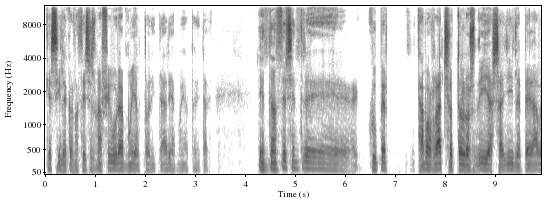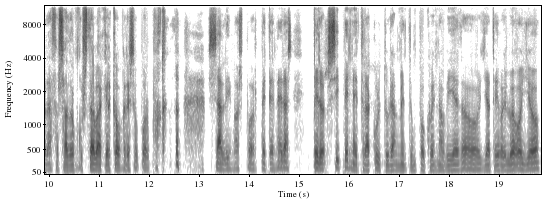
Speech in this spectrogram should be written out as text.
que si le conocéis es una figura muy autoritaria, muy autoritaria. Entonces entre Cooper está borracho todos los días allí, le pega abrazos a don Gustavo, aquel congreso por poco salimos por peteneras, pero sí penetra culturalmente un poco en Oviedo, ya te digo, y luego yo,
